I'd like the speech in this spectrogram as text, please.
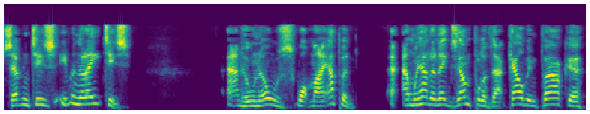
70s, even their 80s. And who knows what might happen. And we had an example of that. Calvin Parker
